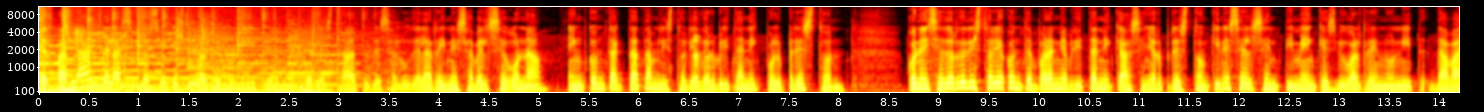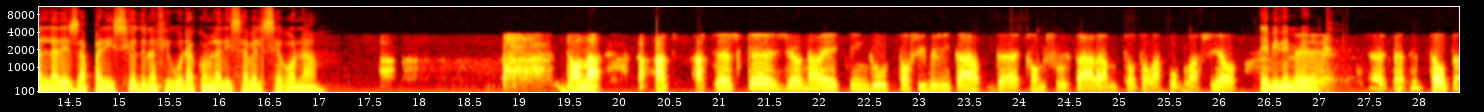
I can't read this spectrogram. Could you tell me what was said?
Per parlar de la situació que es viu al Regne Unit en, per l'estat de salut de la reina Isabel II, hem contactat amb l'historiador britànic Paul Preston. Coneixedor de la història contemporània britànica, senyor Preston, quin és el sentiment que es viu al Regne Unit davant la desaparició d'una figura com la d'Isabel II? Dona, atès que jo no he tingut possibilitat de consultar amb tota la població... Evidentment. Eh, tot,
